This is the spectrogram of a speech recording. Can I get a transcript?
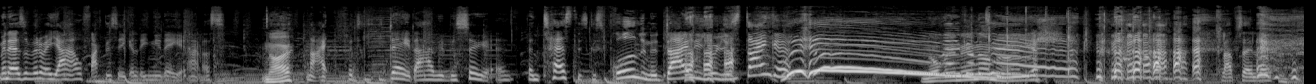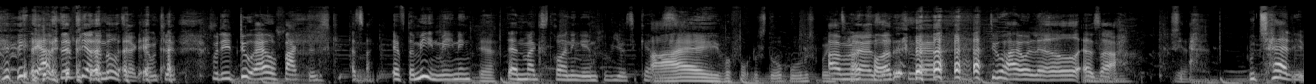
Men altså, ved du hvad, jeg er jo faktisk ikke alene i dag, Anders. Nej, Nej, fordi i dag, der har vi besøg af fantastiske, sprudlende, dejlige Julie Steinke. når veninder mødes. Klapsalver. ja, det bliver der nødt til at komme til. Fordi du er jo faktisk, altså efter min mening, Ja. Danmarks dronning inden for musicals. Ej, hvor får du store bonuspoint. Jamen, tak for altså, det. Du, er, du har jo lavet, altså, Ja. Utallige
